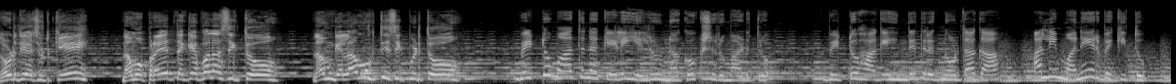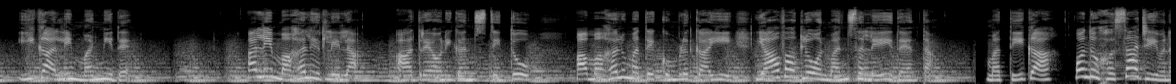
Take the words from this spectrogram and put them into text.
ನೋಡಿದ್ಯಾ ಚುಟ್ಕಿ? ನಮ್ಮ ಪ್ರಯತ್ನಕ್ಕೆ ಫಲ ಸಿಕ್ತು. ನಮ್ಗೆಲ್ಲ ಮುಕ್ತಿ ಸಿಕ್ಬಿಡ್ತು. ಬಿಟ್ಟು ಮಾತನ್ನ ಕೇಳಿ ಎಲ್ರೂ ನಗೋಕ್ ಶುರು ಮಾಡಿದ್ರು. ಬಿಟ್ಟು ಹಾಗೆ ಹಿಂದೆ ತಿರುಗ್ ನೋಡಿದಾಗ ಅಲ್ಲಿ ಮನೆ ಇರ್ಬೇಕಿತ್ತು. ಈಗ ಅಲ್ಲಿ ಮಣ್ಣಿದೆ. ಅಲ್ಲಿ ಮಹಲ್ ಇರ್ಲಿಲ್ಲ. ಆದ್ರೆ ಅವನಿಗನ್ಸ್ತಿತ್ತು ಆ ಮಹಲು ಮತ್ತೆ ಕುಂಬಳಕಾಯಿ ಯಾವಾಗ್ಲೂ ಅವನ್ ಮನ್ಸಲ್ಲೇ ಇದೆ ಅಂತ. ಮತ್ತೀಗ ಒಂದು ಹೊಸ ಜೀವನ,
